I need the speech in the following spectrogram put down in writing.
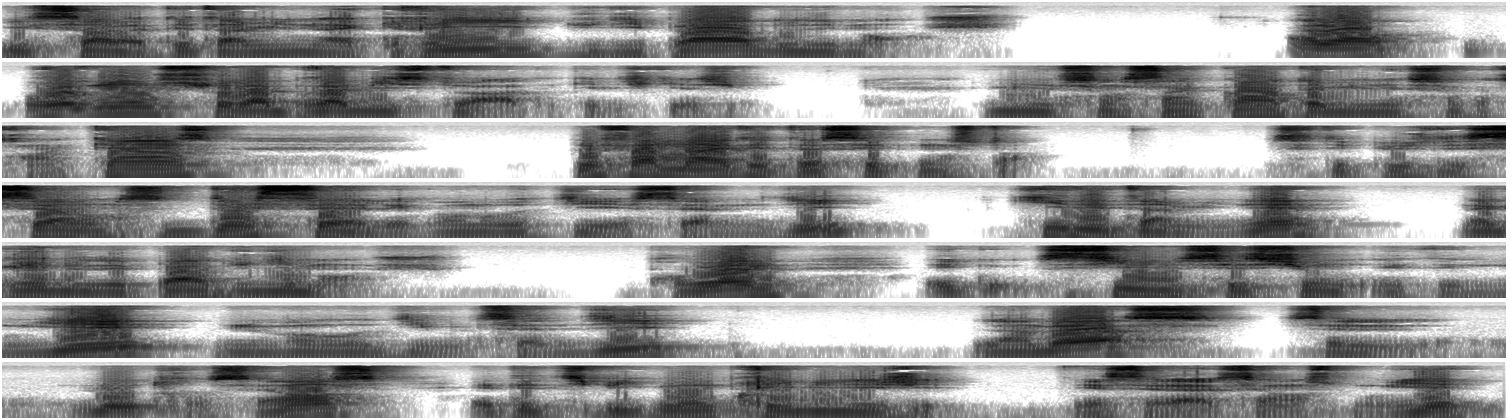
ils servent à déterminer la grille du départ de dimanche. Alors, revenons sur la brève histoire des qualifications. De 1950 à 1995, le format était assez constant. C'était plus des séances d'essai les vendredis et samedis qui déterminaient la grille de départ du dimanche. Le problème est que si une session était mouillée, le vendredi ou le samedi, l'inverse, l'autre séance, était typiquement privilégiée. Et c'est la séance mouillée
